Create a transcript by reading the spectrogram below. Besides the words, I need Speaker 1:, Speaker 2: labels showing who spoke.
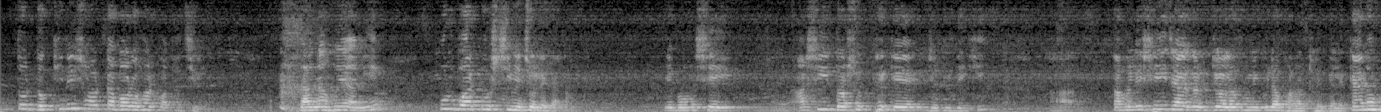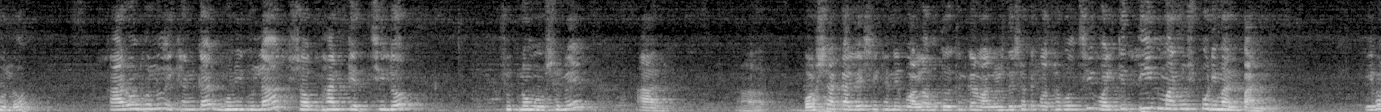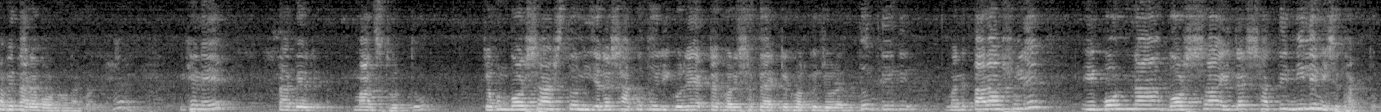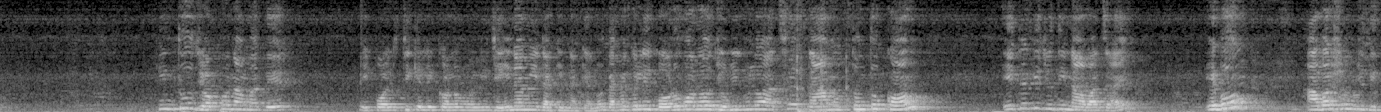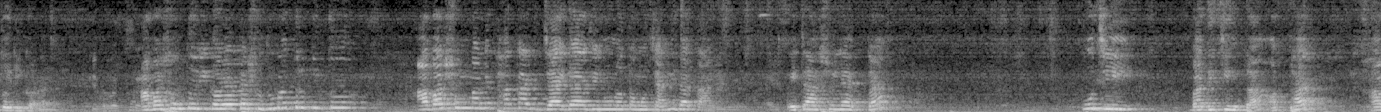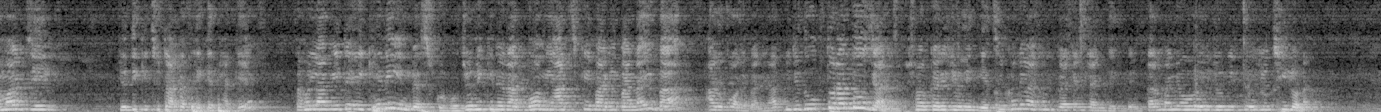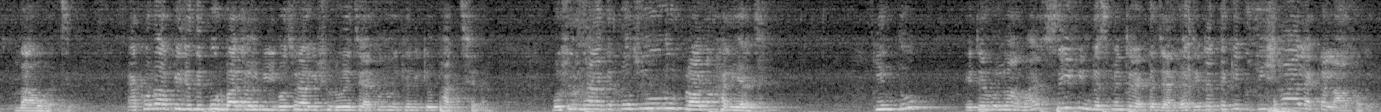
Speaker 1: উত্তর দক্ষিণে শহরটা বড় হওয়ার কথা ছিল। তা না হয়ে আমি পূর্ব আর পশ্চিমে চলে গেলাম। এবং সেই আশির দশক থেকে যদি দেখি তাহলে সেই জায়গার জলাভূমিগুলো ভরাট হয়ে গেলে। কেন হলো? কারণ হলো এখানকার ভূমিগুলা সব ধান ক্ষেত ছিল শুকনো মৌসুমে, আর বর্ষাকালে সেখানে বলা হতো, এখানকার মানুষদের সাথে কথা বলছি, বলে কি তিন মানুষ পরিমাণ পানি। এভাবে তারা বর্ণনা করে। এখানে তাদের মাছ ধরতো। যখন বর্ষা আসতো, নিজেরা সাঁকো তৈরি করে একটা ঘরের সাথে একটা ঘরকে জোড়া দিত। মানে তারা আসলে এই বন্যা, বর্ষা এটার সাথে মিলেমিশে থাকতো। কিন্তু যখন আমাদের এই পলিটিক্যাল ইকোনমি যেই নামই ডাকি না কেন, দেখা গেলে বড় বড় জমিগুলো আছে, দাম অত্যন্ত কম, এটাকে যদি নেওয়া যায় এবং আবাসন যদি তৈরি করা যায়। আবাসন তৈরি করাটা শুধুমাত্র কিন্তু আবাসন মানে থাকার জায়গা যে ন্যূনতম চাহিদা তার। এটা আসলে একটা পুঁজিবাদী চিন্তা। অর্থাৎ আমার যেই যদি কিছু টাকা থেকে থাকে, তাহলে আমি এটা এখানেই ইনভেস্ট করব। জমি কিনে রাখব, আমি আজকে বাড়ি বানাই বা আরও পরে বানাই। আপনি যদি উত্তরাতেও যান, সরকারি জমি দিয়েছে ওখানে এখন ভ্যাকেন্ট ল্যান্ড দেখবেন। তার মানে ওর ওই জমির প্রয়োজন ছিল না দেওয়া হয়েছে। এখনও আপনি যদি পূর্বাচল বিশ বছর আগে শুরু হয়েছে, এখনও এখানে কেউ থাকছে না। বসুন্ধরাতে প্রচুর প্লট খালি আছে। কিন্তু এটা হলো আমার সেফ ইনভেস্টমেন্টের একটা জায়গা, যেটা থেকে বিশাল একটা লাভ হবে।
